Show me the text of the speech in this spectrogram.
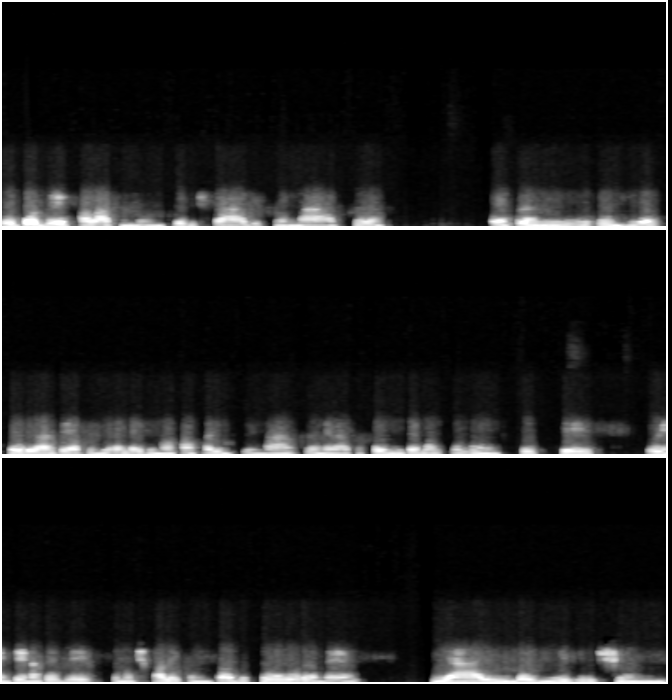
eu poder falar com o entrevistado sem máscara. É, para mim, o dia que eu gravei a primeira vez uma passagem sem máscara, Renata, foi muito emocionante, porque eu entrei na TV, como eu te falei, como produtora, né? E aí, em 2021,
